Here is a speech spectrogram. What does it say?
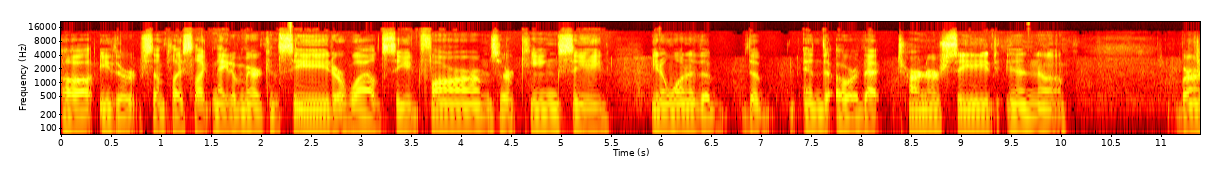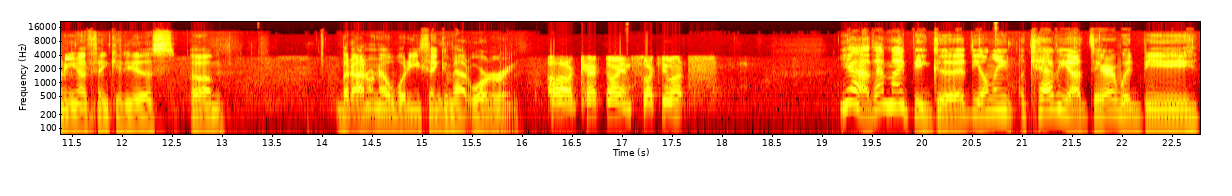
uh, either someplace like Native American Seed or Wild Seed Farms or King Seed. You know, one of the the and the, or that Turner Seed in uh, Boerne, I think it is. Um, but I don't know. What do you think about ordering? Uh, cacti and succulents. Yeah, that might be good. The only caveat there would be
